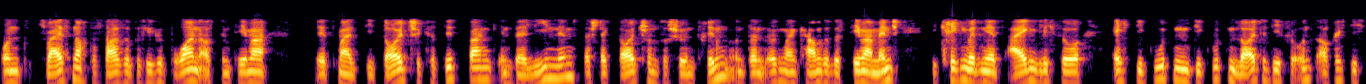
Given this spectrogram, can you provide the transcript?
Und ich weiß noch, das war so ein bisschen geboren aus dem Thema, jetzt mal die Deutsche Kreditbank in Berlin nimmst, da steckt Deutsch schon so schön drin. Und dann irgendwann kam so das Thema, Mensch, wie kriegen wir denn jetzt eigentlich so echt die guten, die guten Leute, die für uns auch richtig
